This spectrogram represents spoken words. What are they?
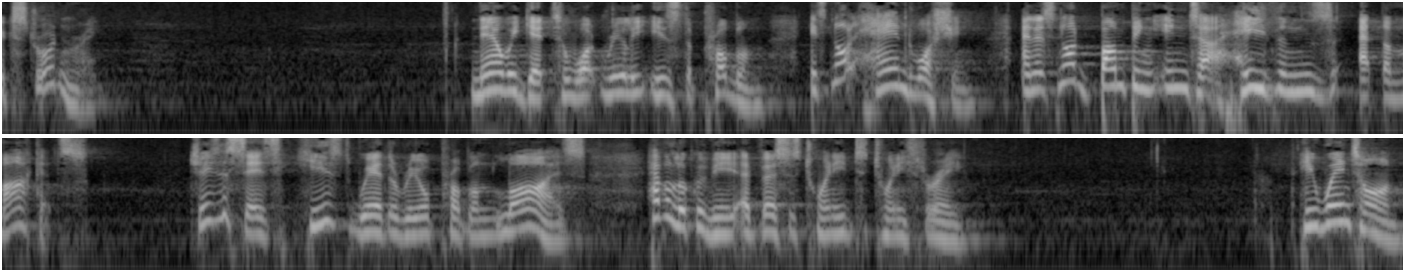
Extraordinary. Now we get to what really is the problem. It's not hand washing, and it's not bumping into heathens at the markets. Jesus says, here's where the real problem lies. Have a look with me at verses 20 to 23. He went on,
